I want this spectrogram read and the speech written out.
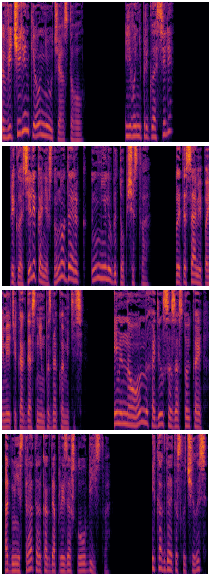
В вечеринке он не участвовал. Его не пригласили? Пригласили, конечно, но Дерек не любит общество. Вы это сами поймете, когда с ним познакомитесь. Именно он находился за стойкой администратора, когда произошло убийство. И когда это случилось?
